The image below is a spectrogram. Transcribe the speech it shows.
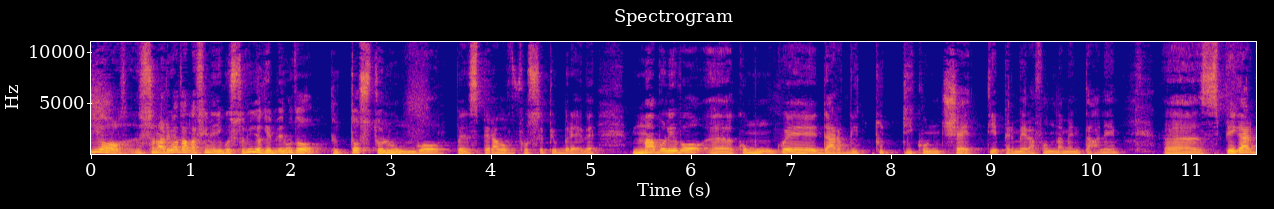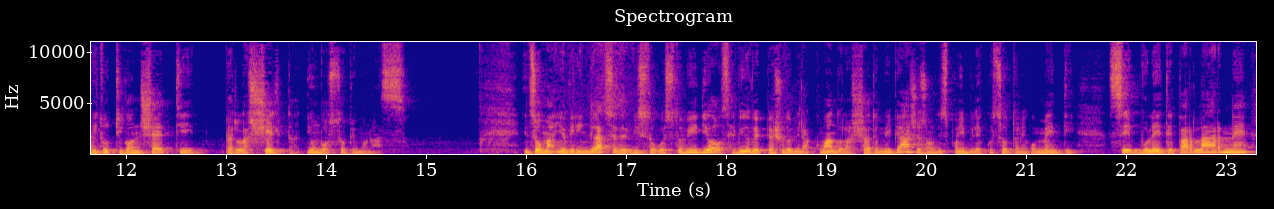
io sono arrivato alla fine di questo video che è venuto piuttosto lungo, speravo fosse più breve, ma volevo eh, comunque darvi tutti i concetti e per me era fondamentale eh, spiegarvi tutti i concetti per la scelta di un vostro primo NAS. Insomma, io vi ringrazio di aver visto questo video, se il video vi è piaciuto mi raccomando lasciate un mi piace, sono disponibile qui sotto nei commenti se volete parlarne.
